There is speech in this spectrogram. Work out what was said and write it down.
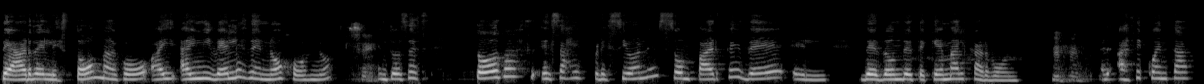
te arde el estómago, hay, hay niveles de enojos, ¿no? Entonces, todas esas expresiones son parte de, el, de donde te quema el carbón. Haz de cuenta,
